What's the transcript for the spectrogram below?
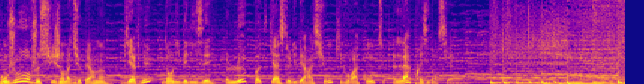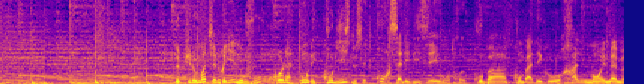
Bonjour, je suis Jean-Mathieu Pernin. Bienvenue dans Libellisé, le podcast de Libération qui vous raconte la présidentielle. Depuis le mois de février, nous vous relatons les coulisses de cette course à l'Élysée où entre coups bas, combat d'ego, ralliement et même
